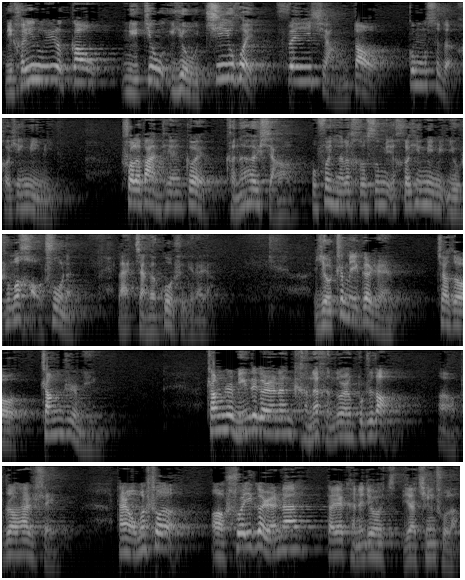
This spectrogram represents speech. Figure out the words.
你核心度越高，你就有机会分享到公司的核心秘密。说了半天，各位可能会想啊，我分享的核心秘核心秘密有什么好处呢？来讲个故事给大家。有这么一个人，叫做张志明。张志明这个人呢，可能很多人不知道啊，不知道他是谁。但是我们说哦，说一个人呢，大家可能就比较清楚了。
